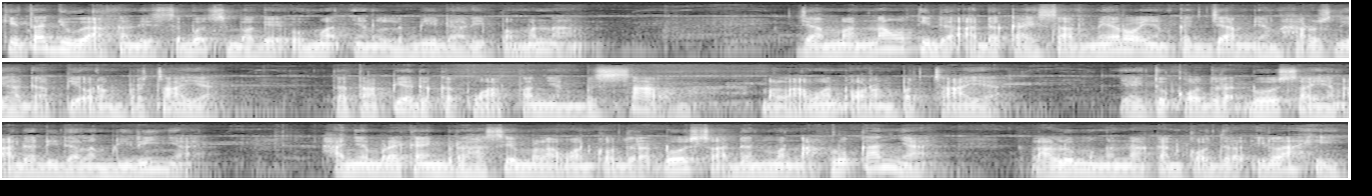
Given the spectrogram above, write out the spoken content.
kita juga akan disebut sebagai umat yang lebih dari pemenang. Zaman now tidak ada kaisar Nero yang kejam yang harus dihadapi orang percaya, tetapi ada kekuatan yang besar melawan orang percaya, yaitu kodrat dosa yang ada di dalam dirinya hanya mereka yang berhasil melawan kodrat dosa dan menaklukkannya, lalu mengenakan kodrat ilahi,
